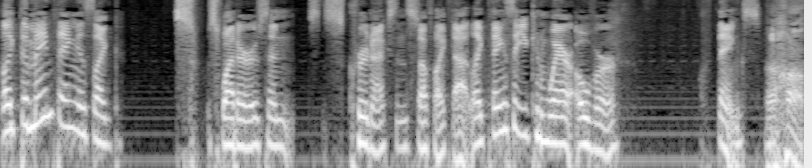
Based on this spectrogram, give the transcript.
like the main thing is like s- sweaters and s- crew necks and stuff like that, like things that you can wear over things. Uh huh.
